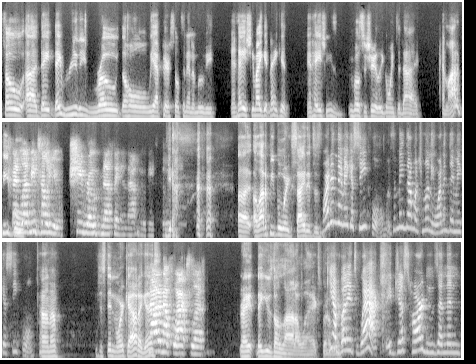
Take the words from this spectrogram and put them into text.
So uh, they they really rode the whole we have Paris Hilton in a movie, and hey, she might get naked, and hey, she's most assuredly going to die. And a lot of people, And let me tell you, she wrote nothing in that movie. yeah, uh, a lot of people were excited to. Why didn't they make a sequel? If it made that much money, why didn't they make a sequel? I don't know, it just didn't work out. I guess. Not enough wax left. right? They used a lot of wax, bro. Yeah, but it's wax. It just hardens and then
